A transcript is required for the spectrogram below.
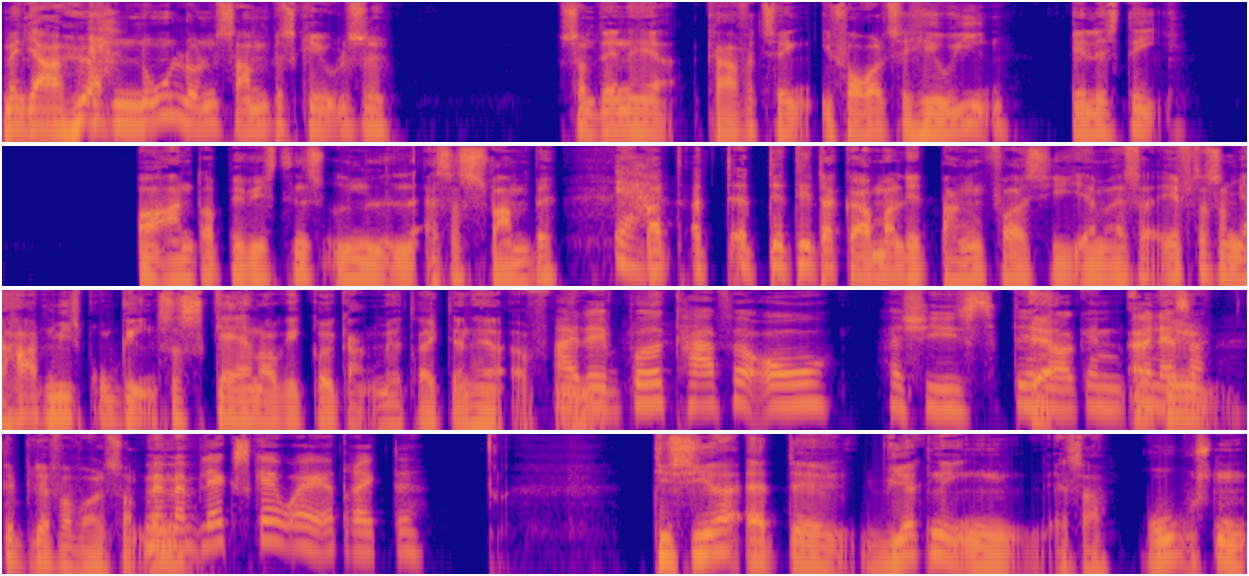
Men jeg har hørt ja. nogenlunde samme beskrivelse som den her kaffeting i forhold til heroin, LSD og andre bevidsthedsudmidlende, altså svampe. Ja. Og, og det er det, der gør mig lidt bange for at sige, jamen altså, eftersom jeg har et misbrugen, så skal jeg nok ikke gå i gang med at drikke den her. Nej, det er både kaffe og hashish. Det er Ja, nok en... Men, ja, det, altså, det bliver for voldsomt. men man bliver ikke skæv af at drikke det. De siger, at øh, virkningen, altså rusen,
